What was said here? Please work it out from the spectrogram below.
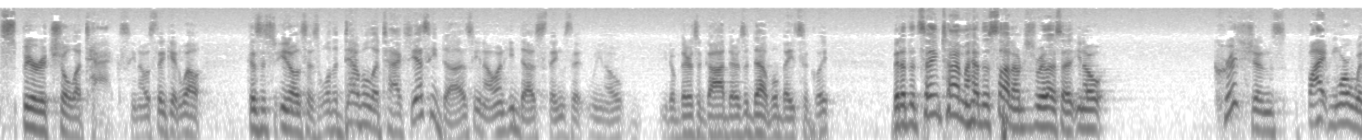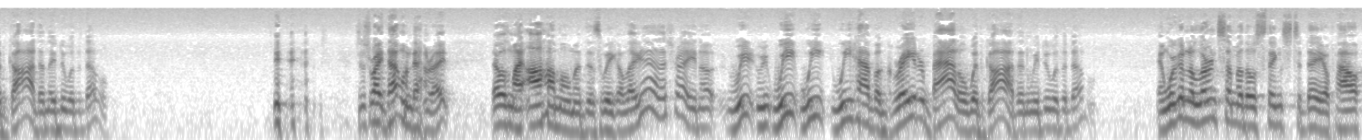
spiritual attacks. You know, I was thinking, well, because you know, it says, well, the devil attacks. Yes, he does, you know, and he does things that, you know, you know, there's a God, there's a devil, basically. But at the same time, I had this thought. I just realized that, you know, Christians fight more with God than they do with the devil. just write that one down, right? that was my aha moment this week. I'm like, yeah, that's right. You know, we, we, we, we have a greater battle with God than we do with the devil. And we're going to learn some of those things today of how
